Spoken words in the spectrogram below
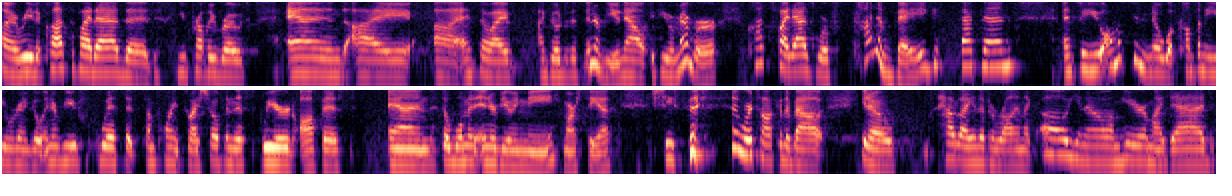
I read a classified ad that you probably wrote, and I uh, and so I I go to this interview. Now, if you remember, classified ads were kind of vague back then. And so you almost didn't know what company you were going to go interview with at some point. So I show up in this weird office, and the woman interviewing me, Marcia, she said, We're talking about, you know, how did I end up in Raleigh? I'm like, Oh, you know, I'm here. My dad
